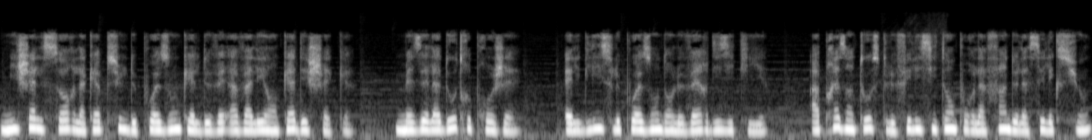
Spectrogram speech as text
Michel sort la capsule de poison qu'elle devait avaler en cas d'échec. Mais elle a d'autres projets. Elle glisse le poison dans le verre d'Iziki. Après un toast le félicitant pour la fin de la sélection,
